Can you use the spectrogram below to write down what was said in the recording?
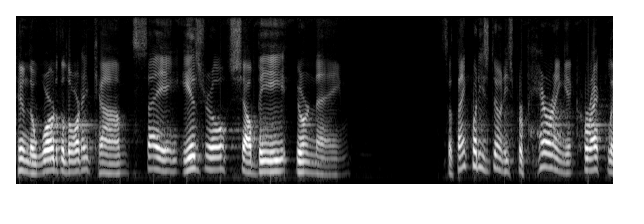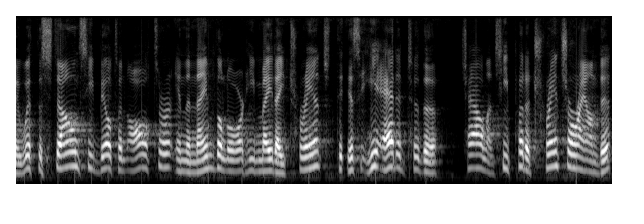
to whom the word of the Lord had come, saying, Israel shall be your name. So think what he's doing. He's preparing it correctly. With the stones, he built an altar in the name of the Lord. He made a trench. He added to the challenge. He put a trench around it.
